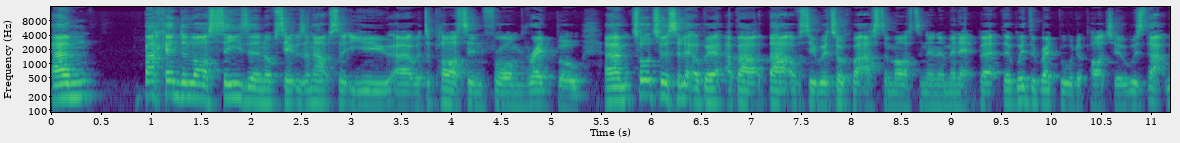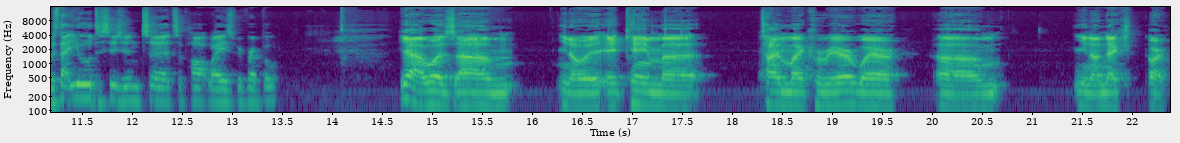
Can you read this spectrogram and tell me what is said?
Um, back end of last season, obviously, it was announced that you uh, were departing from Red Bull. Um, talk to us a little bit about that. Obviously, we'll talk about Aston Martin in a minute, but the, with the Red Bull departure, was that was that your decision to to part ways with Red Bull? Yeah, it was. Um, you know, it, it came uh, time in my career where um, you know next or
